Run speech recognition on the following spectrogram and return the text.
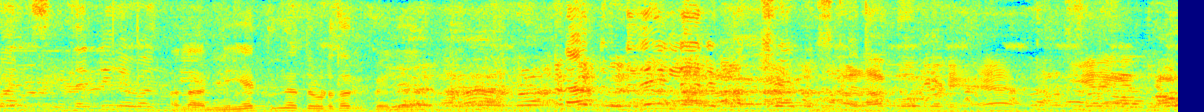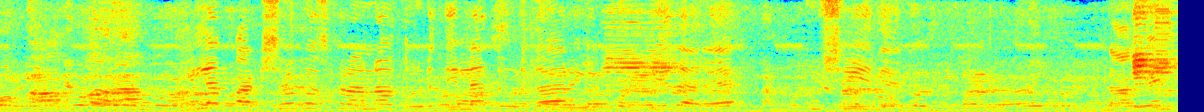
ಮನಸ್ಸಿನಲ್ಲಿ ಒಂದು ಅಲ್ಲ ನಿಯತ್ತಿನ ದುಡ್ದಕ್ಕೆ ಬೆಲೆ ನಾವು ದುಡ್ದೇ ಇಲ್ಲ ರೀ ಪಕ್ಷಕ್ಕೋಸ್ಕರ. ಹೋಗ್ಬೇಡಿ ಇಲ್ಲ ಪಕ್ಷಕ್ಕೋಸ್ಕರ ನಾವು ದುಡ್ದಿಲ್ಲ ದುಡ್ದವರಿಗೆ ಕೊಟ್ಟಿದ್ದಾರೆ. ಖುಷಿ ಇದೆ ನಾವೇನು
